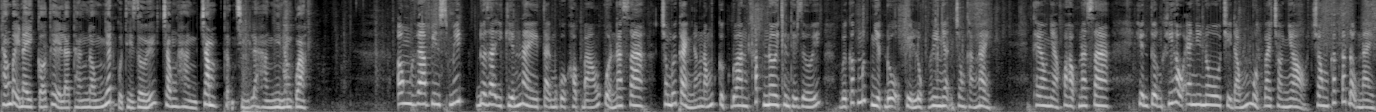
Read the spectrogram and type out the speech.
tháng 7 này có thể là tháng nóng nhất của thế giới trong hàng trăm, thậm chí là hàng nghìn năm qua. Ông Gavin Smith đưa ra ý kiến này tại một cuộc họp báo của NASA trong bối cảnh nắng nóng cực đoan khắp nơi trên thế giới với các mức nhiệt độ kỷ lục ghi nhận trong tháng này. Theo nhà khoa học NASA, hiện tượng khí hậu El Nino chỉ đóng một vai trò nhỏ trong các tác động này.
